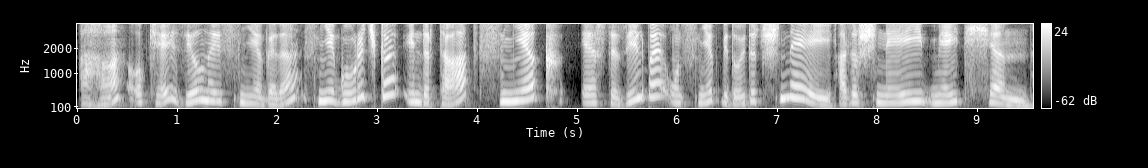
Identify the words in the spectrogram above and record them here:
Ага, окей, сделано из снега, да? Снегурочка, Tat. Снег, erste Silbe, und Снег bedeutet Schnee. Also Schneemädchen,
